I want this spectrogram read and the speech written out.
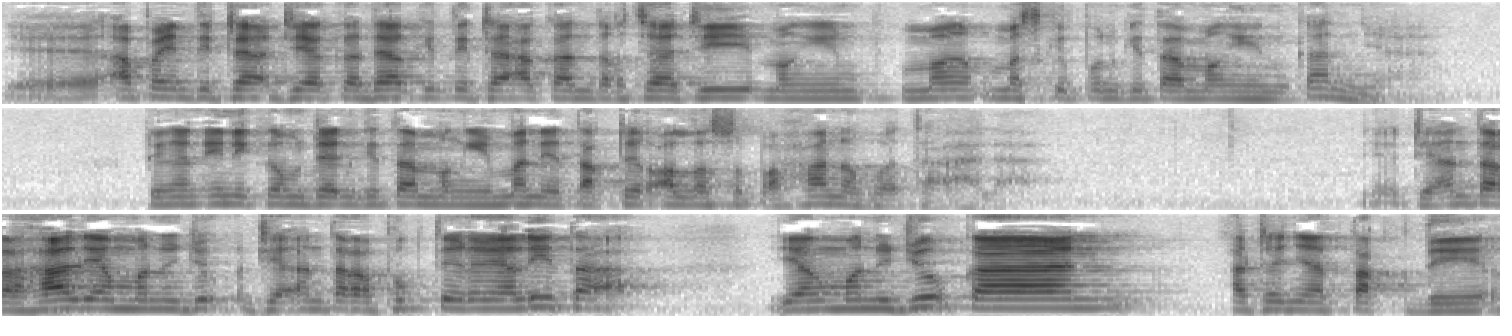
ya, apa yang tidak dia kehendaki tidak akan terjadi meskipun kita menginginkannya dengan ini kemudian kita mengimani takdir Allah Subhanahu wa taala. Ya, di antara hal yang menunjuk di antara bukti realita yang menunjukkan adanya takdir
